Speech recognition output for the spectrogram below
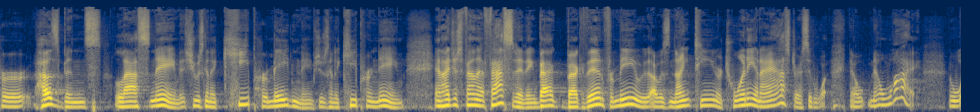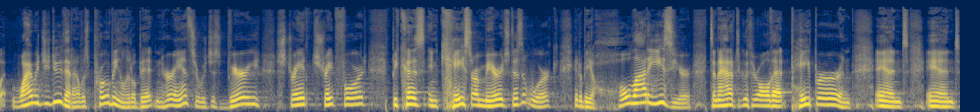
her husband's last name, that she was going to keep her maiden name. She was going to keep her name. And I just found that fascinating. Back, back then, for me, I was 19 or 20, and I asked her, I said, what, now, now why? Why would you do that? I was probing a little bit, and her answer was just very straight, straightforward. Because in case our marriage doesn't work, it'll be a whole lot easier to not have to go through all that paper and and and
